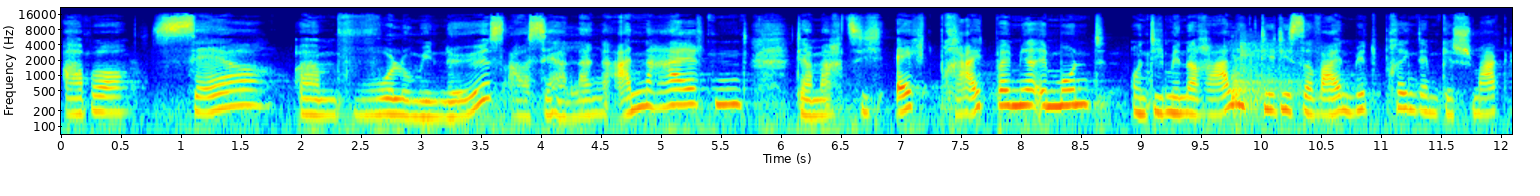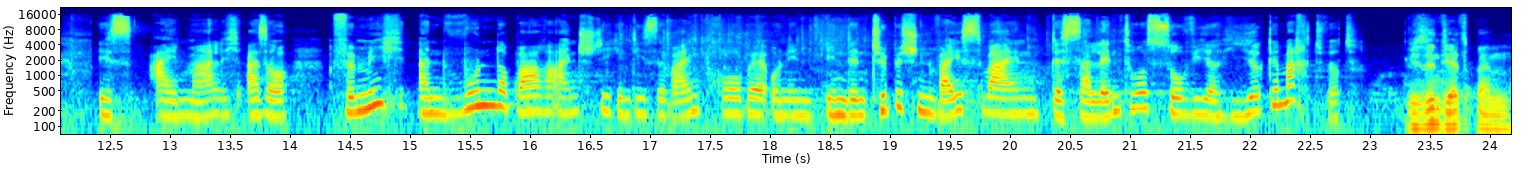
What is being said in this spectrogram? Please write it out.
aber sehr ähm, voluminös, auch sehr lange anhaltend. Der macht sich echt breit bei mir im Mund. Und die Mineralik, die dieser Wein mitbringt im Geschmack, ist einmalig. Also für mich ein wunderbarer Einstieg in diese Weinprobe und in, in den typischen Weißwein des Salentos, so wie er hier gemacht wird. Wir sind jetzt beim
